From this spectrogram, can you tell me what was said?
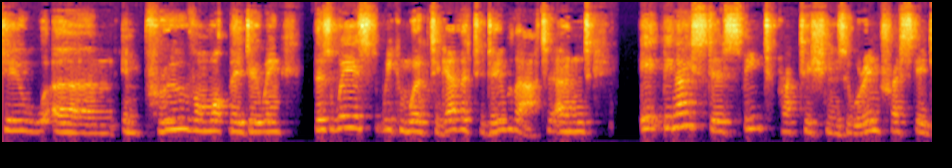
to um, improve on what they're doing, there's ways we can work together to do that. And it'd be nice to speak to practitioners who are interested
